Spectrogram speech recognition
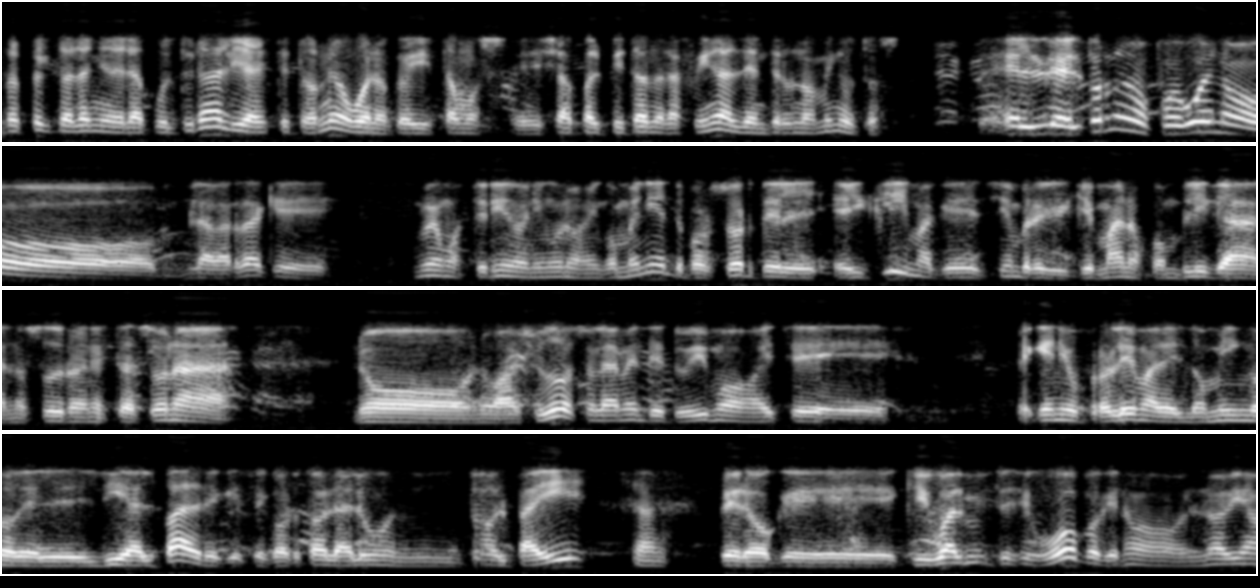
respecto al año de la cultural y a este torneo? Bueno, que hoy estamos eh, ya palpitando la final de entre unos minutos. El, torneo fue bueno, la verdad que no hemos tenido ningunos inconvenientes. Por suerte el, clima, que siempre el que más nos complica a nosotros en esta zona, no, nos ayudó. Solamente tuvimos ese pequeño problema del domingo del Día del Padre, que se cortó la luz en todo el país pero que, igualmente se jugó porque no, no, había,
